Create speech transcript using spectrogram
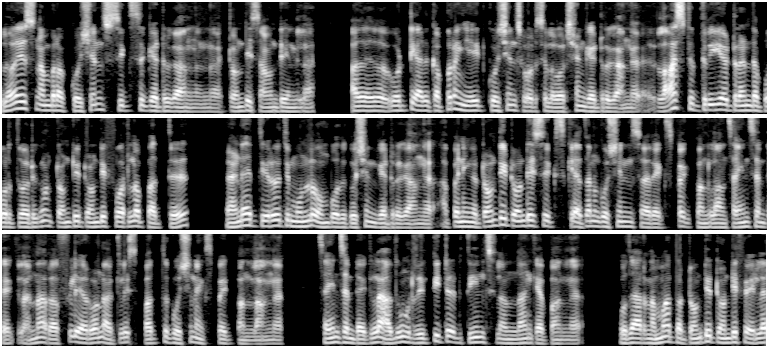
lowest number of questions six கேட்டிருக்காங்க டுவெண்ட்டி செவன்டீனில் அது ஒட்டி அதுக்கப்புறம் எயிட் கொஷின்ஸ் ஒரு சில வருஷம் கேட்டிருக்காங்க. லாஸ்ட் த்ரீ இயர் ட்ரெண்டை பொறுத்த வரைக்கும் டுவெண்ட்டி டுவெண்ட்டி ஃபோரில் பத்து ரெண்டாயிரத்தி இருபத்தி மூணில் ஒம்பது கொஷின் கேட்டிருக்காங்க. அப்போ நீங்கள் டுவெண்ட்டி டுவெண்ட்டி சிக்ஸ்க்கு எத்தனை கொஷின் சார் எக்ஸ்பெக்ட் பண்ணலாம்? சயின்ஸ் அண்ட் டெக்லன்னா ரஃப்லி அரௌண்ட் அட்லீஸ்ட் பத்து கொஷின் எக்ஸ்பெக்ட் பண்ணலாங்க. சயின்ஸ் அண்ட் டெக்கில் அதுவும் ரிப்பீட்டட் தீம்ஸ்லேருந்து தான் கேட்பாங்க. உதாரணமாக இப்போ டுவெண்ட்டி டுவெண்ட்டி ஃபைவ்ல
